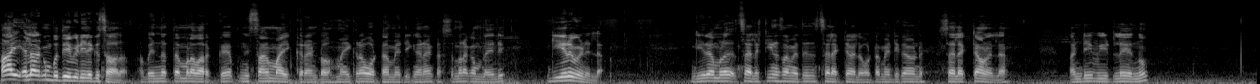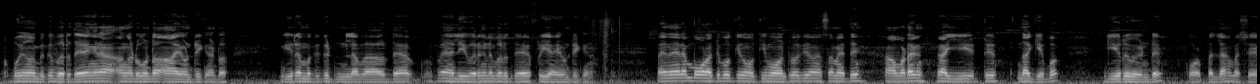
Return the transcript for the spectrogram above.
ഹായ് എല്ലാവർക്കും പുതിയ വീഡിയോയിലേക്ക് സ്വാഗതം. അപ്പോൾ ഇന്നത്തെ നമ്മളെ വർക്ക് നിസാൻ മൈക്ര കേട്ടോ. മൈക്ര ഓട്ടോമാറ്റിക് ആണ്. കസ്റ്റമർ കംപ്ലൈന്റ് ഗിയർ വീണില്ല. ഗിയർ നമ്മൾ സെലക്ട് ചെയ്യുന്ന സമയത്ത് സെലക്ട് ആവില്ല. ഓട്ടോമാറ്റിക് ആയതുകൊണ്ട് സെലക്ട് ആവണില്ല. വണ്ടി വീട്ടിലായിരുന്നു. പോയി നോക്കിയപ്പോൾ വെറുതെ ഇങ്ങനെ അങ്ങോട്ട് കൊണ്ട് ആയോണ്ടിരിക്കണം കേട്ടോ. ഗിയർ നമുക്ക് കിട്ടുന്നില്ല. വെറുതെ ലിവർ ഇങ്ങനെ വെറുതെ ഫ്രീ ആയോണ്ടിരിക്കണം. അപ്പോൾ നേരം ബോണറ്റ് പൊക്കി നോക്കി. ബോണറ്റ് പൊക്കി സമയത്ത് അവിടെ കൈയിട്ട് ഇതാക്കിയപ്പോൾ ഗിയർ വീണ്ട് കുഴപ്പമില്ല. പക്ഷേ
